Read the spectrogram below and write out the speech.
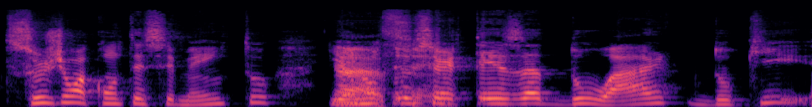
surge um acontecimento e ah, eu não tenho certeza do ar, do que.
